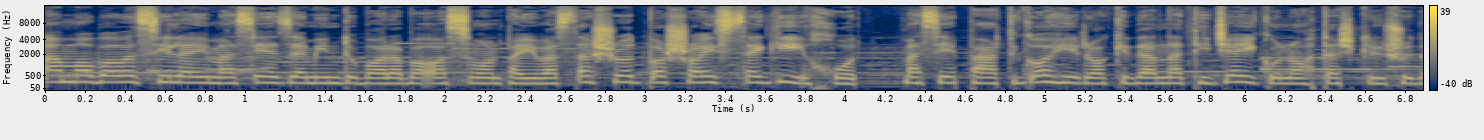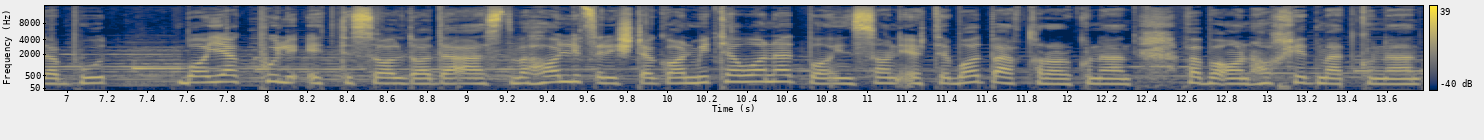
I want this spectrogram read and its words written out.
اما با وسیله مسیح زمین دوباره به آسمان پیوسته شد با شایستگی خود مسیح پرتگاهی را که در نتیجه گناه تشکیل شده بود با یک پول اتصال داده است و حال فرشتگان می تواند با انسان ارتباط برقرار کنند و به آنها خدمت کنند.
